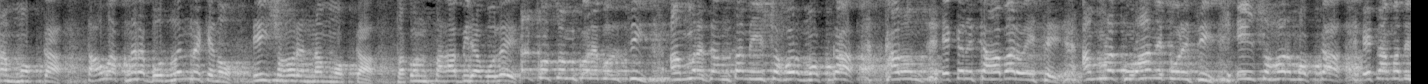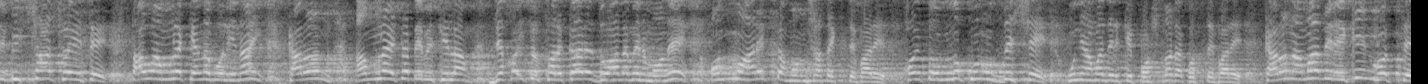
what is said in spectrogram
নাম মক্কা। তাও আপনারা বললেন না কেন, এই শহরের নাম মক্কা? তখন সাহাবিরা বলে কসম করে বলছি, আমরা জানতাম এই শহর মক্কা, কারণ এখানে কাবা রয়েছে। আমরা কোরআনে পড়েছি, এই শহর মক্কা এটা আমাদের বিশ্বাস রয়েছে তাও আমরা কেন বলি নাই? কারণ আমরা এটা ভেবেছিলাম যে হয়তো সরকারের দোয়ালামের মনে অন্য আরেকটা মনসা থাকতে পারে, হয়তো অন্য কোন উদ্দেশ্যে উনি আমাদেরকে প্রশ্নটা করতে পারে। কারণ আমাদের একই হচ্ছে,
